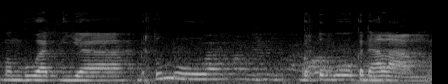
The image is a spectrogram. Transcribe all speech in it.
membuat dia bertumbuh, bertumbuh ke dalam.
